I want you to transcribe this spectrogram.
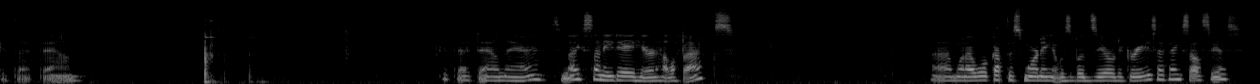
get that down. Get that down there. It's a nice sunny day here in Halifax. Um, when I woke up this morning, it was about zero degrees, I think, Celsius.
